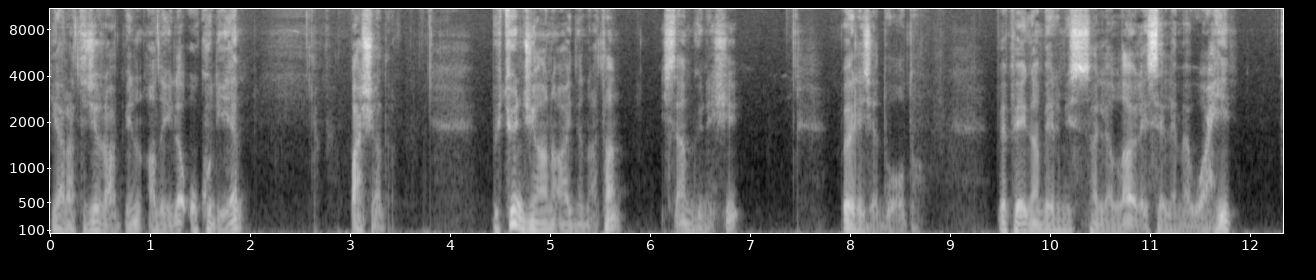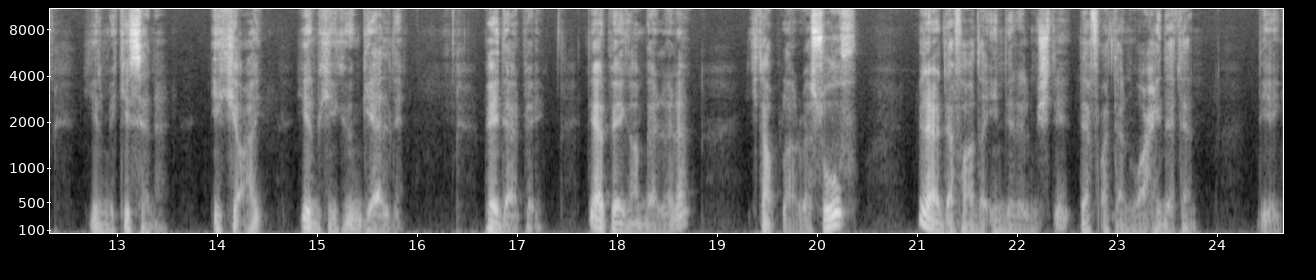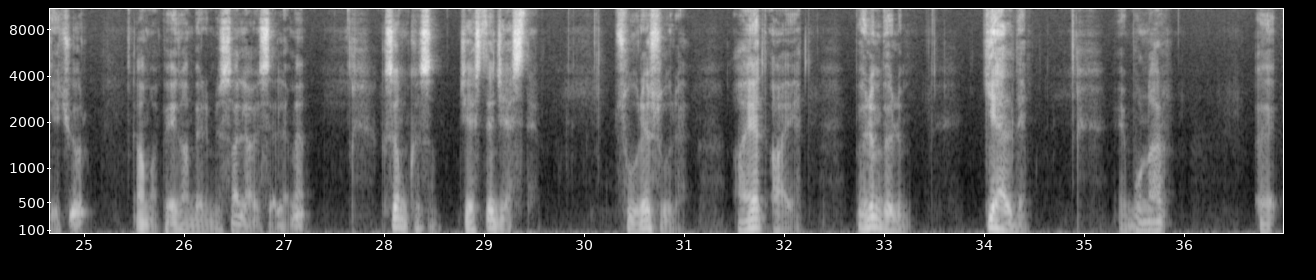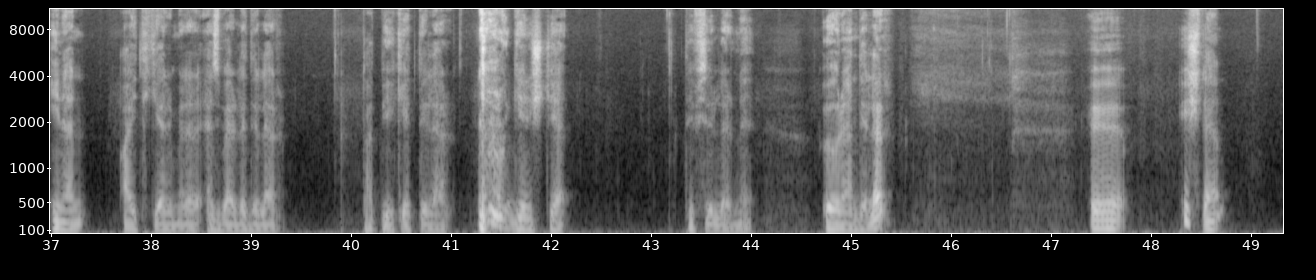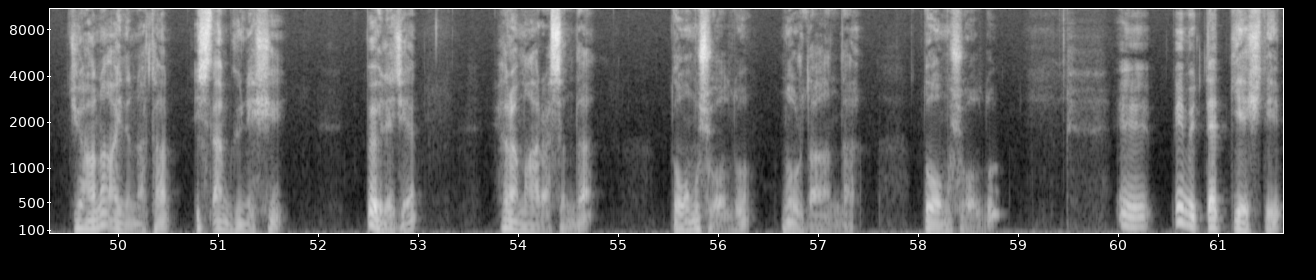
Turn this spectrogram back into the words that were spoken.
Yaratıcı Rabbinin adıyla oku diye başladı. Bütün cihanı aydınlatan İslam güneşi böylece doğdu. Ve Peygamberimiz sallallahu aleyhi ve selleme vahiy 22 sene, 2 ay, 22 gün geldi. Peyderpey. Diğer peygamberlere kitaplar ve suhuf birer defada indirilmişti. Defaten vahideten diye geçiyor. Ama Peygamberimiz sallallahu aleyhi ve selleme kısım kısım, ceste ceste, sure sure, ayet ayet, bölüm bölüm geldi. E bunlar e, inen ayet-i kerimeleri ezberlediler, tatbik ettiler, genişçe tefsirlerini öğrendiler. E, işte cihanı aydınlatan İslam güneşi böylece Hira mağarasında doğmuş oldu. Nur Dağı'nda doğmuş oldu. Ee, bir müddet geçti.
